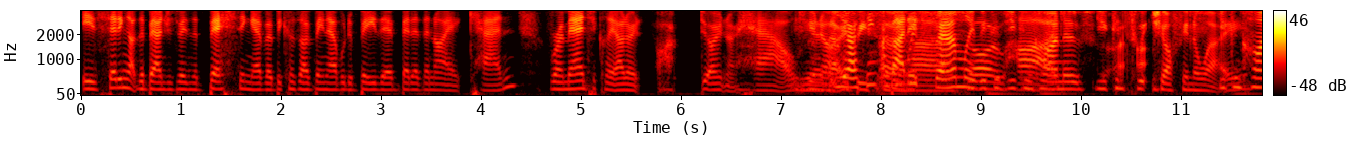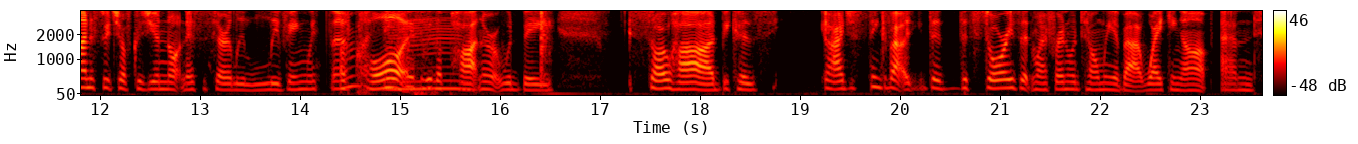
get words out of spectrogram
is setting up the boundaries being the best thing ever because I've been able to be there better than I can. Romantically, I don't. I don't know how. you know. yeah, I think, I but think with it's family so because you can hard. kind of you can switch off in a way. you can kind of switch off because you're not necessarily living with them. Of course. with, with a partner, it would be so hard because I just think about the the stories that my friend would tell me about waking up and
